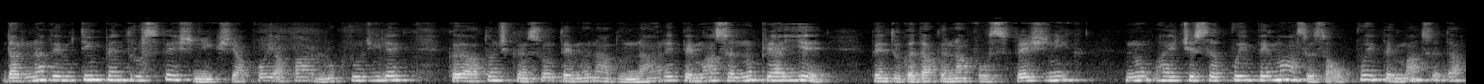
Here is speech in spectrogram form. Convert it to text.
dar nu avem timp pentru sfeșnic și apoi apar lucrurile că atunci când suntem în adunare, pe masă nu prea e, pentru că dacă n-a fost sfeșnic, nu ai ce să pui pe masă sau pui pe masă, dar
